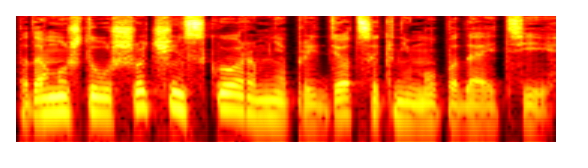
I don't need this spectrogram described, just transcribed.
Потому что уж очень скоро мне придется к нему подойти.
